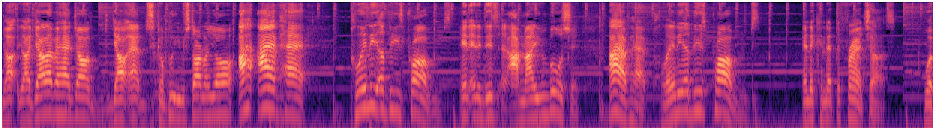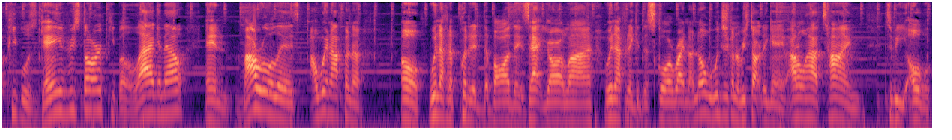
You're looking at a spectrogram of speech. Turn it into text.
Y'all, y'all, y'all ever had y'all y'all app just completely restart on y'all? I I have had plenty of these problems, and and is I'm not even bullshit. I have had plenty of these problems in the connected franchise where people's games restarting, people lagging out, and my rule is I we're not gonna oh we're not gonna put it the ball at the exact yard line, we're not gonna get the score right now. No, we're just gonna restart the game. I don't have time to be oh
